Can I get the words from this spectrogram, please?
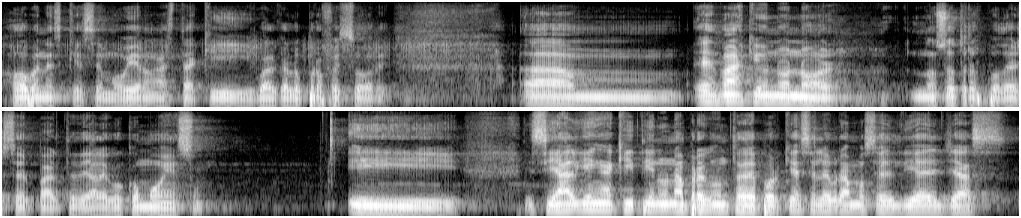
jóvenes que se movieron hasta aquí, igual que los profesores. Es más que un honor nosotros poder ser parte de algo como eso. Y si alguien aquí tiene una pregunta de por qué celebramos el Día del Jazz,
